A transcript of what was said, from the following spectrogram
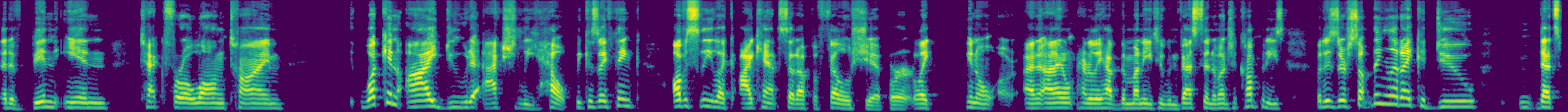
that have been in tech for a long time what can i do to actually help? Because i think obviously like i can't set up a fellowship or like you know uh, and i don't really have the money to invest in a bunch of companies but is there something that i could do that's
